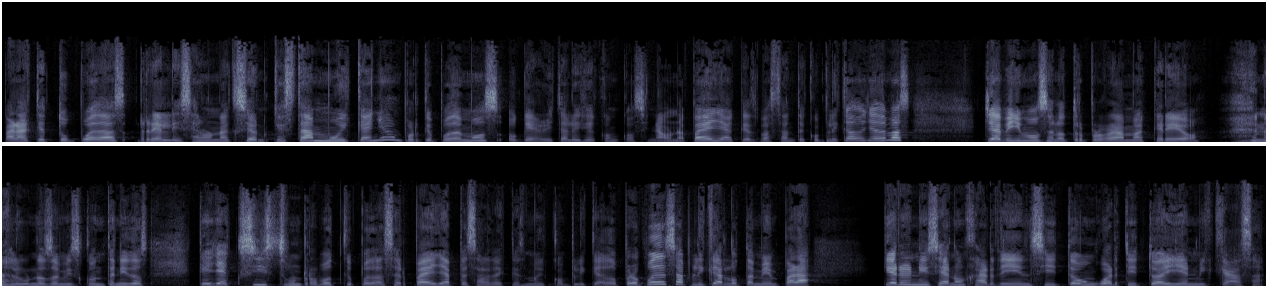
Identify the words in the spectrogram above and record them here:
para que tú puedas realizar una acción, que está muy cañón, porque podemos, ok, ahorita lo dije con cocinar una paella, que es bastante complicado, y además ya vimos en otro programa, creo, en algunos de mis contenidos, que ya existe un robot que puede hacer paella, a pesar de que es muy complicado, pero puedes aplicarlo también para quiero iniciar un jardincito, un huertito ahí en mi casa.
